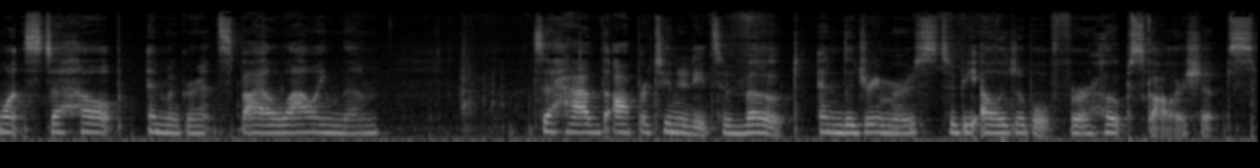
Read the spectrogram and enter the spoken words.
wants to help immigrants by allowing them to have the opportunity to vote and the dreamers to be eligible for Hope scholarships.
